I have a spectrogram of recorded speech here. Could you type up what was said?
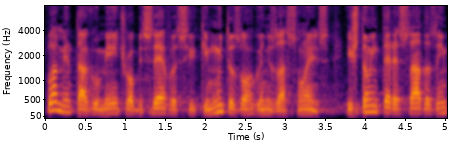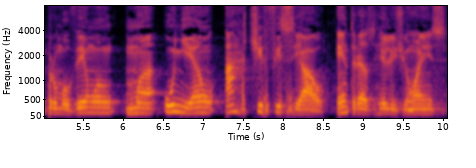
Lamentavelmente, observa-se que muitas organizações estão interessadas em promover uma, união artificial entre as religiões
